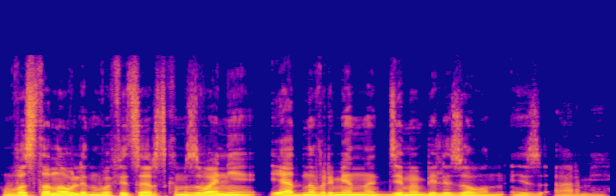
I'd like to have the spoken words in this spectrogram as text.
восстановлен в офицерском звании и одновременно демобилизован из армии.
